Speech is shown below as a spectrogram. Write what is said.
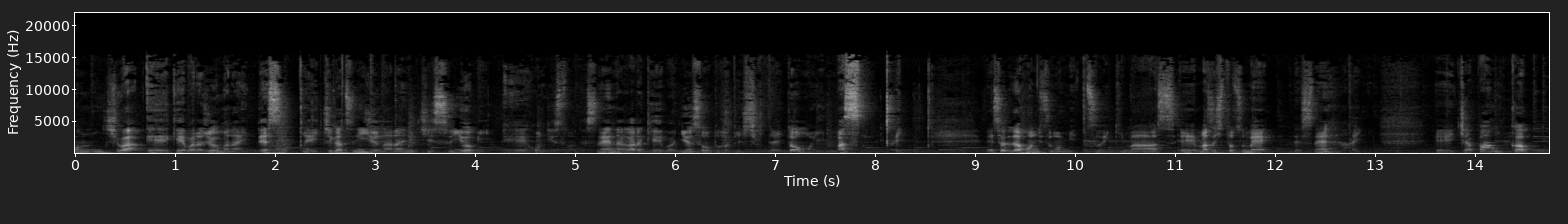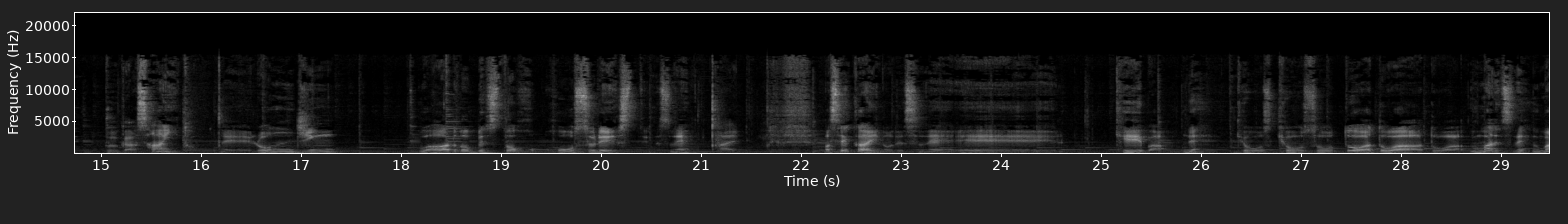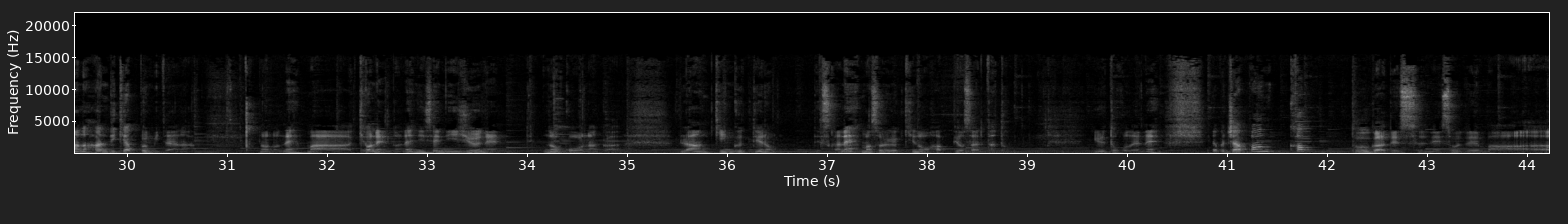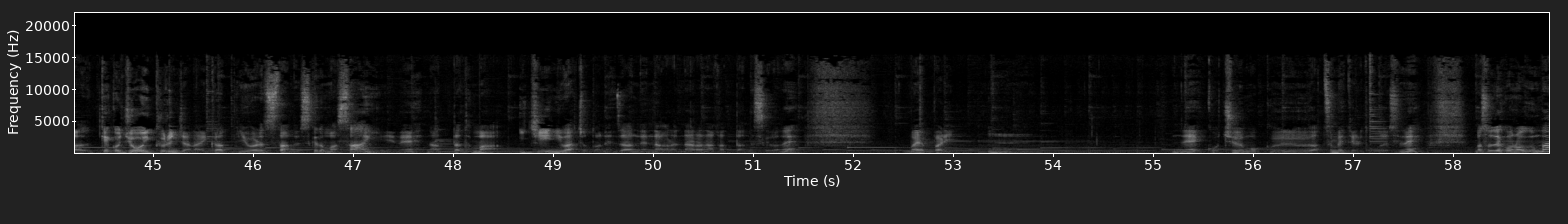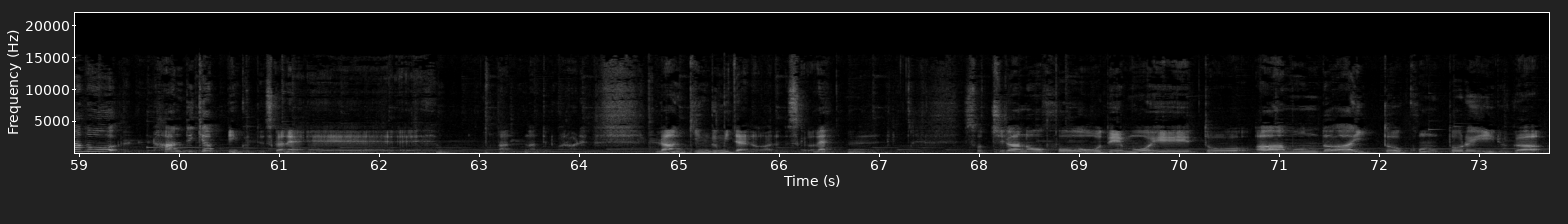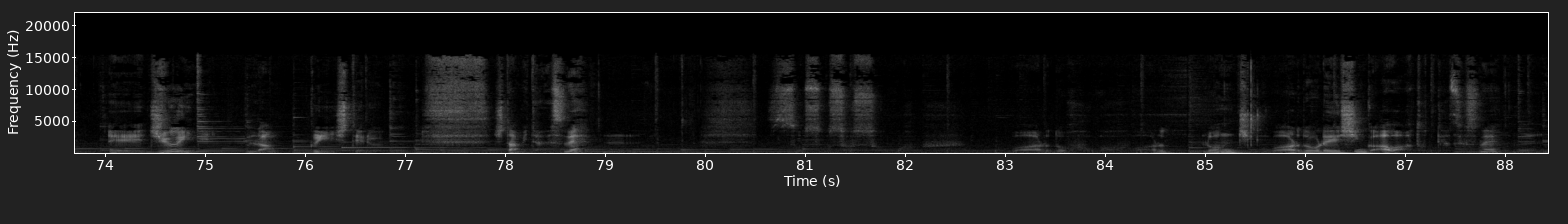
こんにちは、えー、競馬ラジオ馬ナインです。1月27日水曜日、えー、本日のですねながら競馬ニュースをお届けしていきたいと思います。はい、えー、それでは本日も3ついきます、えー、まず1つ目ですね。はい、えー、ジャパンカップが3位と、えー、ロンジンワールドベストホースレースっていうですね。はい。まあ、世界のですね、えー、競馬ね。競争とあとはあとは馬ですね。馬のハンディキャップみたいなののねまあ去年のね2020年のこうなんかランキングっていうのですかね、まあ、それが昨日発表されたというとこでね。やっぱジャパンカップがですねそれでまあ結構上位来るんじゃないかって言われてたんですけど、まあ、3位に、ね、なったと。まあ1位にはちょっとね残念ながらならなかったんですけどね。まあやっぱりうん。ね、こう注目集めてるところですね。まあ、それでこの馬のハンディキャッピングっていうんですかね、えー、ななんていうのかなあれ。ランキングみたいのがあるんですけどね、うん、そちらの方でも、えーと、アーモンドアイとコントレイルが、えー、10位にランクインしてるしたみたいですね。うん、そうそうそうそう。ワールドワールロンジンワールドレーシングアワードってやつですね、うん、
